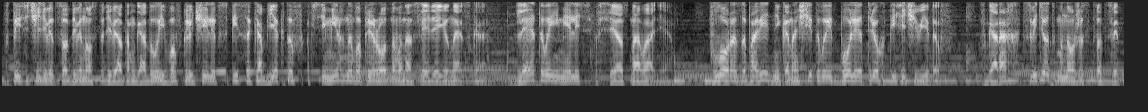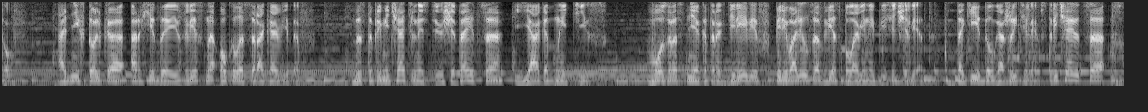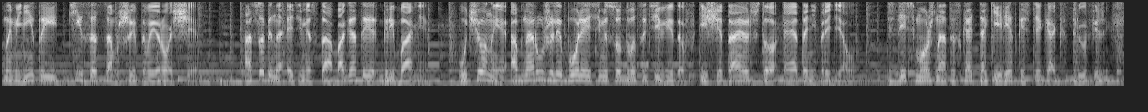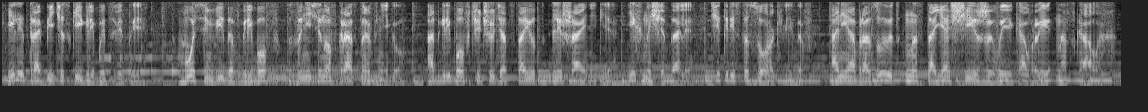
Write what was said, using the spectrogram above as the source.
В 1999 году его включили в список объектов всемирного природного наследия ЮНЕСКо. Для этого имелись все основания. Флора заповедника насчитывает более трех тысяч видов. В горах цветет множество цветов. Одних только орхидей известно около 40 видов. Достопримечательностью считается ягодный тис. Возраст некоторых деревьев перевалил за две с половиной тысячи лет. Такие долгожители встречаются в знаменитой Тисо-Самшитовой роще. Особенно эти места богаты грибами. Ученые обнаружили более 720 видов и считают, что это не предел. Здесь можно отыскать такие редкости, как трюфель или тропические грибы-цветы. Восемь видов грибов занесено в Красную книгу. От грибов чуть-чуть отстают лишайники. Их насчитали 440 видов. Они образуют настоящие живые ковры на скалах.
